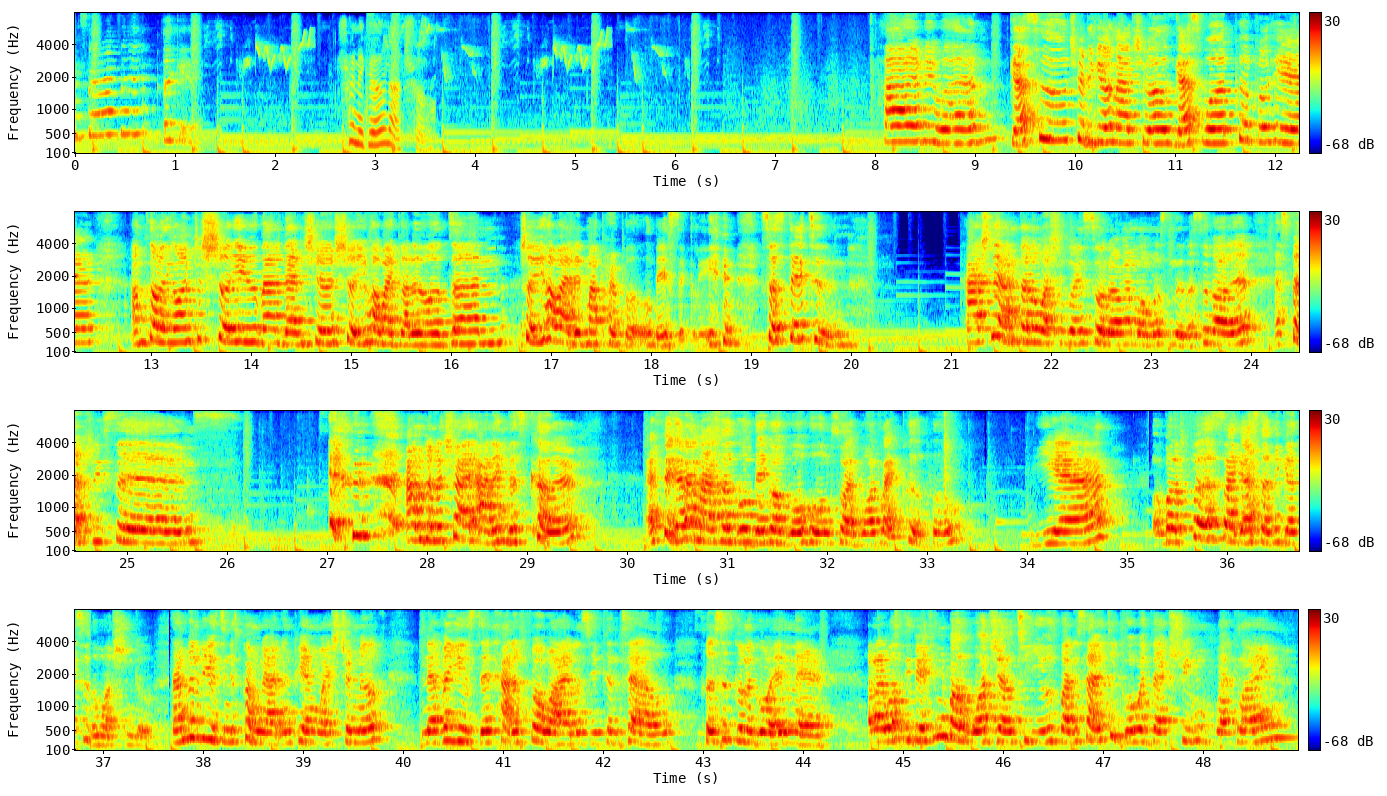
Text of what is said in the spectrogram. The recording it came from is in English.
excited. Okay. Trini Girl Natural. Hi everyone. Guess who? Trini Girl Natural. Guess what? Purple here. I'm coming on to show you the adventure, show you how I got it all done, show you how I did my purple basically. so stay tuned. Actually, I haven't done a washing going so long, I'm almost nervous about it, especially since I'm gonna try adding this color. I figured I might as well go big or go home, so I bought like purple. Yeah. But first, I guess let me get to the wash and go. I'm gonna be using this pomegranate and pear moisture milk. Never used it, had it for a while as you can tell. So this is gonna go in there. And I was debating about what gel to use, but I decided to go with the extreme wet line.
